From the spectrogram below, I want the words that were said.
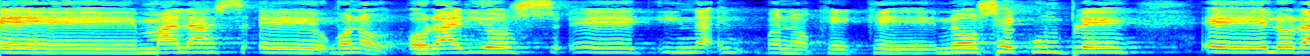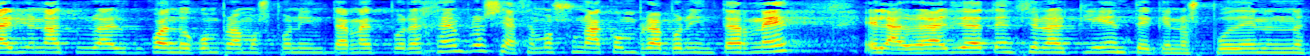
eh, malas, eh, bueno, horarios, eh, bueno, que, no se cumple el horario natural cuando compramos por Internet, por ejemplo. Si hacemos una compra por Internet, el horario de atención al cliente que nos pueden,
